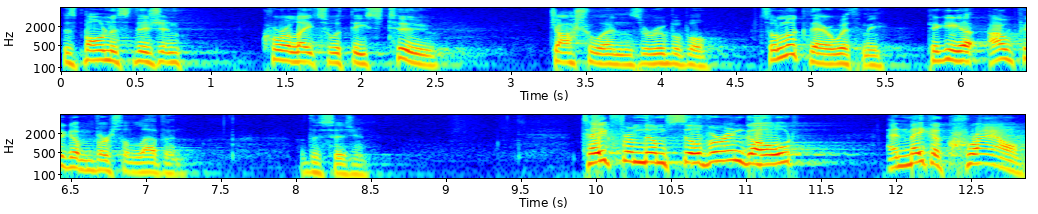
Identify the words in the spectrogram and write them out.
This bonus vision correlates with these two, Joshua and Zerubbabel. So look there with me. Picking up, I'll pick up verse 11 of the vision. Take from them silver and gold and make a crown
